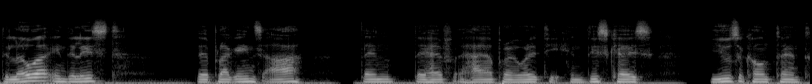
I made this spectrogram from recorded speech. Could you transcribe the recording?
the lower in the list the plugins are, then they have a higher priority. In this case, user content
